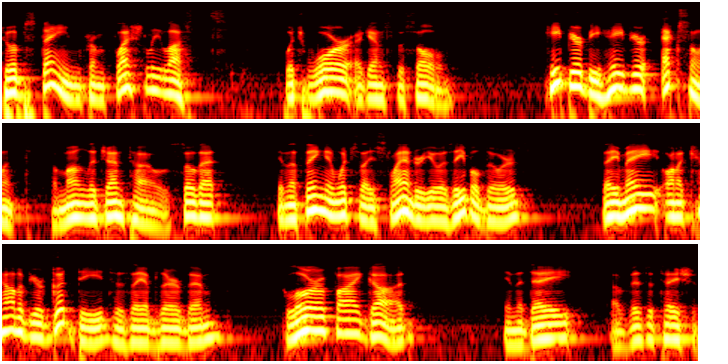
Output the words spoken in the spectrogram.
to abstain from fleshly lusts which war against the soul. Keep your behavior excellent among the Gentiles, so that in the thing in which they slander you as evildoers, they may, on account of your good deeds as they observe them, glorify God in the day of visitation.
